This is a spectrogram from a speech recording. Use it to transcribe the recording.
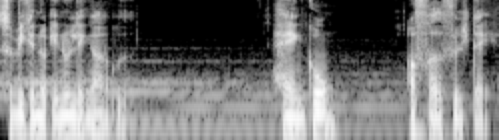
så vi kan nå endnu længere ud. Ha' en god og fredfyldt dag.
